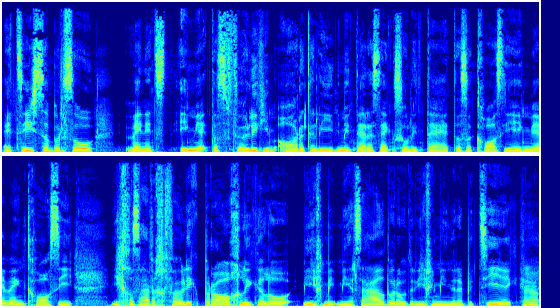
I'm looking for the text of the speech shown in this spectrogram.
Jetzt ist es aber so, wenn jetzt irgendwie das völlig im Argen liegt mit dieser Sexualität, also quasi irgendwie, wenn quasi ich das einfach völlig brach liegen lasse, ich mit mir selber oder ich in meiner Beziehung, Ja.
